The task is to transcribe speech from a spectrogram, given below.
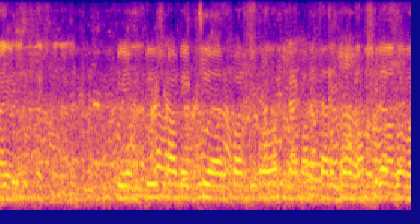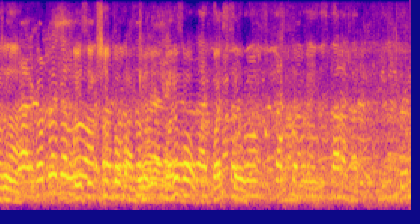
রেখেছি বিএনপি সাবেক চেয়ারপারসন আমার তারেক রহমান সিরাজগঞ্জে বেসিক শিল্প পার্ক এরকম বাস্তব বিএনপির প্রথমে গো মঞ্চের মধ্যে ডান পাশে বিএনপির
